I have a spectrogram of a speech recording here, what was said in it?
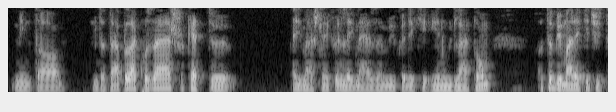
mint a, mint a táplálkozás. A kettő egymás nélkül elég nehezen működik, én úgy látom. A többi már egy kicsit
